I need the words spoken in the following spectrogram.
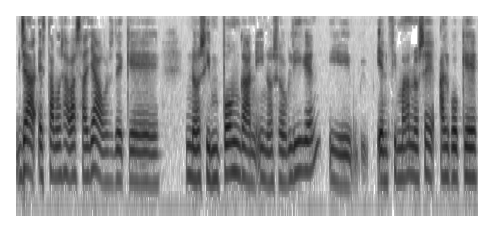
ya estamos avasallados de que nos impongan y nos obliguen y, encima, no sé, algo que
